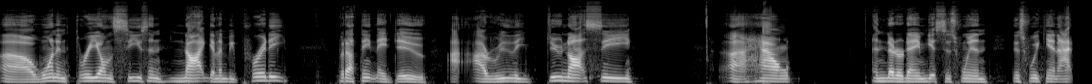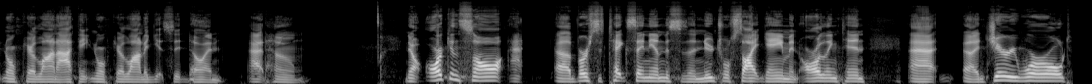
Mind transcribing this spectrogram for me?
uh, one and three on the season, not going to be pretty, but I think they do. I, I really do not see uh, how Notre Dame gets this win this weekend at North Carolina. I think North Carolina gets it done at home. Now, Arkansas at, uh, versus Texas A&M. This is a neutral site game in Arlington at uh, Jerry World.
